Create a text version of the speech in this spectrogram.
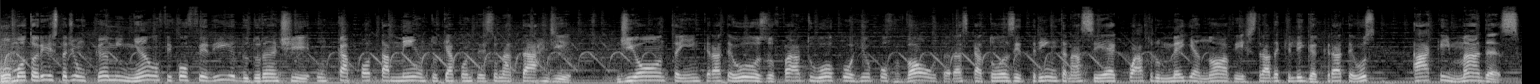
O motorista de um caminhão ficou ferido durante um capotamento que aconteceu na tarde de ontem em Crateus. O fato ocorreu por volta das 14h30 na CE 469, estrada que liga Crateus a Queimadas.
